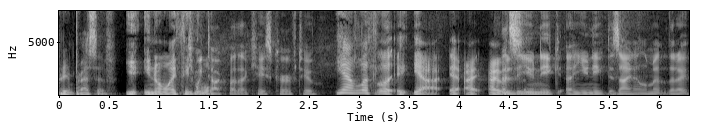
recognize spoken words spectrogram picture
pretty impressive you, you know i think Can we wh- talk about that case curve too? yeah let's let, yeah i i That's was a unique a unique design element that I,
